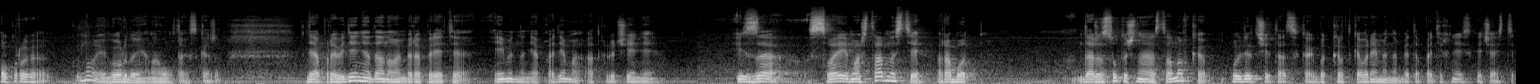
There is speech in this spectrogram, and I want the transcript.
округа, ну и города Янаул, так скажем. Для проведения данного мероприятия именно необходимо отключение. Из-за своей масштабности работ даже суточная остановка будет считаться как бы кратковременным, это по технической части.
